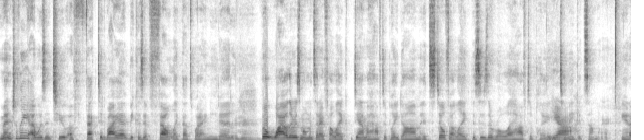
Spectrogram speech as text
mentally i wasn't too affected by it because it felt like that's what i needed Mm-hmm. but while there was moments that i felt like damn i have to play dumb it still felt like this is the role i have to play Yeah. to make it somewhere you know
